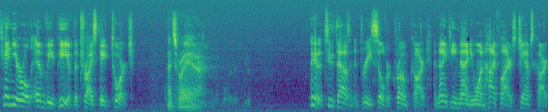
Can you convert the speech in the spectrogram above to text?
10-year-old MVP of the Tri-State Torch. That's rare. I got a 2003 Silver Chrome card, a 1991 High Flyers Champs card,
